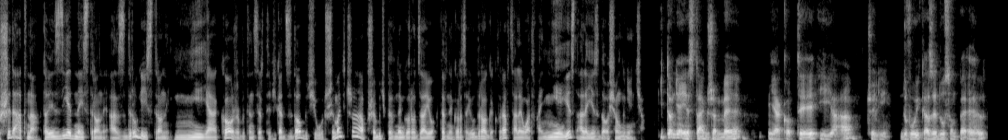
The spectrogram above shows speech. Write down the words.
przydatna. To jest z jednej strony, a z drugiej strony niejako, żeby ten certyfikat zdobyć i utrzymać, trzeba przebyć pewnego rodzaju, pewnego rodzaju drogę, która wcale łatwa nie jest, ale jest do osiągnięcia. I to nie jest tak, że my, jako ty i ja, czyli dwójka zeduson.pl,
